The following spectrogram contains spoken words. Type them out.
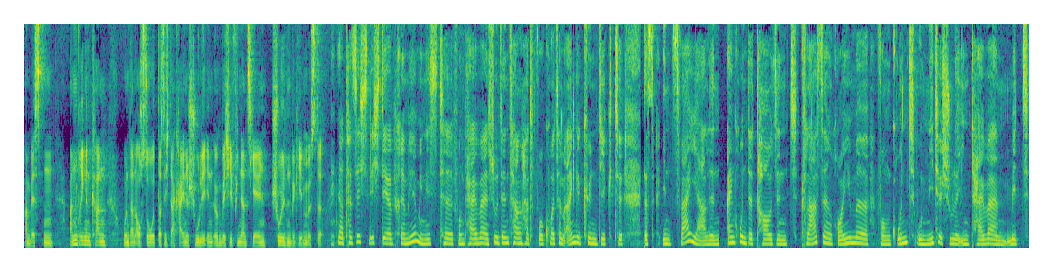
am besten anbringen kann und dann auch so, dass sich da keine Schule in irgendwelche finanziellen Schulden begeben müsste. Ja, tatsächlich, der Premierminister von Taiwan, Su Zhenzhang, hat vor kurzem angekündigt, dass in zwei Jahren 100.000 Klassenräume von Grund- und Mittelschule in Taiwan mit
